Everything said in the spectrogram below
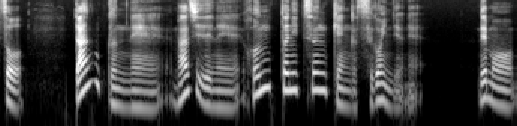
そう。ダン君ねマジでね本当にツンケンがすごいんだよね。でも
